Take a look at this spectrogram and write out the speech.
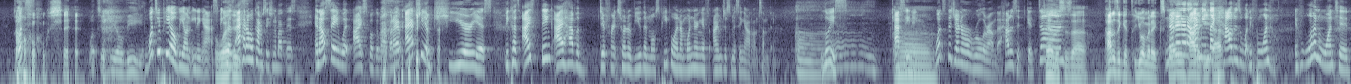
What's, oh shit! What's your POV? What's your POV on eating ass? Because is, I had a whole conversation about this, and I'll say what I spoke about. But I, I actually am curious because I think I have a different sort of view than most people, and I'm wondering if I'm just missing out on something. Uh, Luis, ass uh, eating. What's the general rule around that? How does it get done? Damn, this is uh how does it get you want me to explain? No, no, no, no. I mean like ass? how does one if one if one wanted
